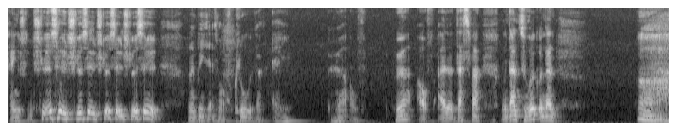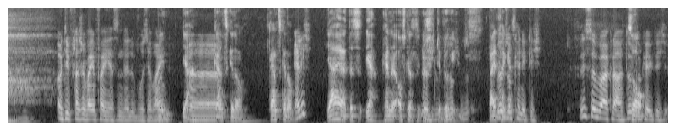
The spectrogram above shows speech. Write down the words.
reingeschrien, Schlüssel, Schlüssel, Schlüssel, Schlüssel. Und dann bin ich erstmal aufs Klo gegangen. Ey, hör auf, hör auf. Also das war, und dann zurück und dann, oh, Und die Flasche Wein vergessen, denn wo ist der Wein? Ja, Äh, ganz genau. Ganz genau. Ehrlich? Ja, ja, das ja keine ausgedachte Geschichte, Äh, wirklich. So, Weit so, so kenne ich dich. Siehst du, war klar, so, So. so kenne ich dich.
